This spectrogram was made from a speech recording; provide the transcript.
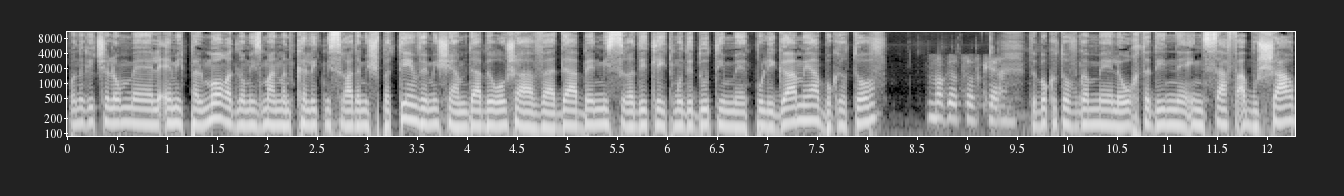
בוא נגיד שלום אה, לאמי פלמור, עד לא מזמן מנכ"לית משרד המשפטים, ומי שעמדה בראש הוועדה הבין-משרדית להתמודדות עם אה, פוליגמיה. בוקר טוב. בוקר טוב, קרן. ובוקר טוב גם אה, לעורכת הדין אינסף אבו שרב,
